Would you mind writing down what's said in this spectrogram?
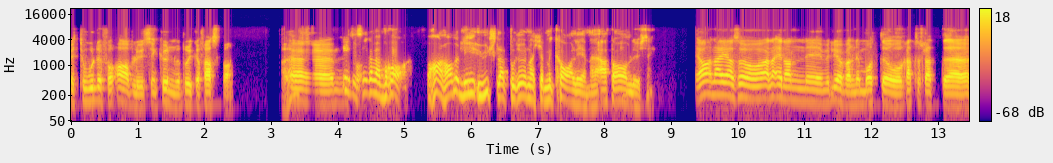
metode for avlusing kun ved bruk av ferskvann. Ja, Eh, Det er sikkert være bra. Han har vel mye utslett pga. kjemikaliene etter avlusing. Ja, nei, altså eller en eller annen eh, miljøvennlig måte å rett og slett uh,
